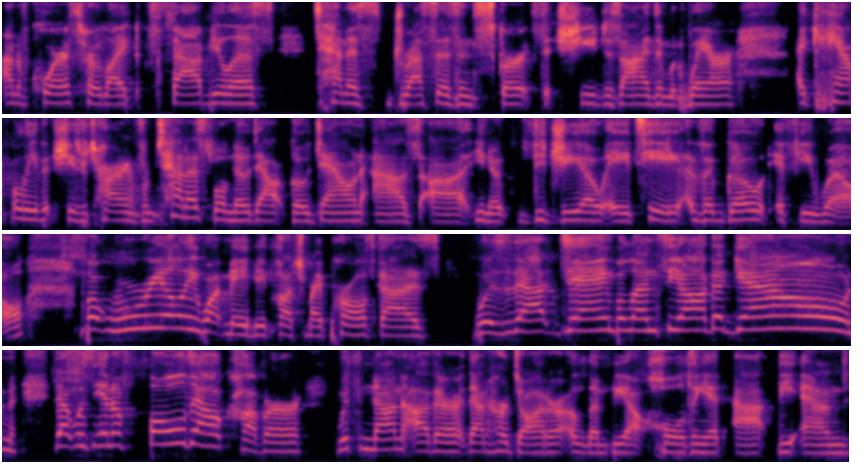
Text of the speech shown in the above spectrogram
and of course, her like fabulous tennis dresses and skirts that she designs and would wear. I can't believe that she's retiring from tennis. Will no doubt go down as, uh, you know, the G O A T, the goat, if you will. But really, what made me clutch my pearls, guys, was that dang Balenciaga gown that was in a fold out cover with none other than her daughter Olympia holding it at the end.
